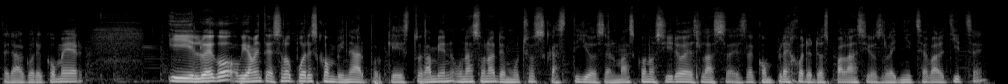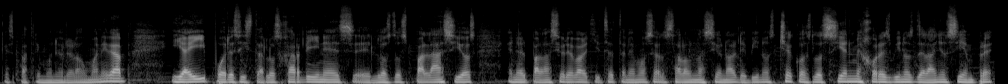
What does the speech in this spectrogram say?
te da algo de comer. Y luego, obviamente, eso lo puedes combinar porque es también una zona de muchos castillos. El más conocido es, las, es el complejo de dos palacios, Leidnice Valtice, que es patrimonio de la humanidad. Y ahí puedes visitar los jardines, eh, los dos palacios. En el Palacio de Valtice tenemos el Salón Nacional de Vinos Checos, los 100 mejores vinos del año siempre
